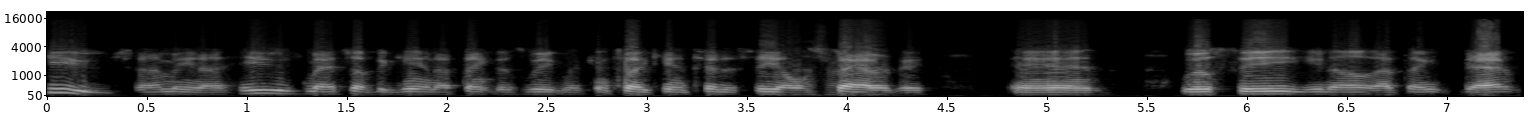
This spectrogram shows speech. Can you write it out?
huge, I mean, a huge matchup again. I think this week with Kentucky and Tennessee on That's Saturday, right. and we'll see. You know, I think that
